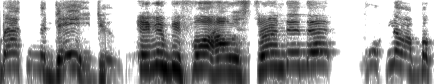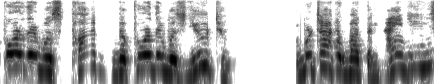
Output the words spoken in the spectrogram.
back in the day, dude. Even before Howard Stern did that? No, before there was pod, before there was YouTube. We're talking about the 90s.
